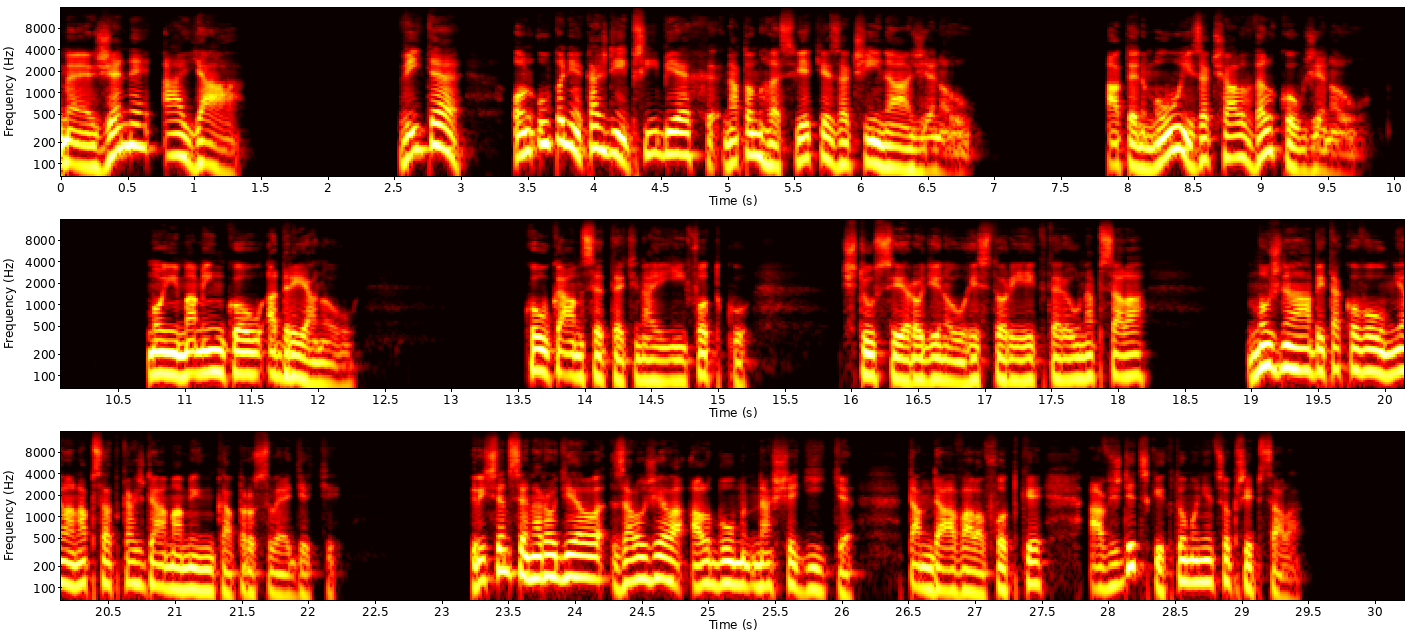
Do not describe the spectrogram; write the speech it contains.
Mé ženy a já. Víte, on úplně každý příběh na tomhle světě začíná ženou. A ten můj začal velkou ženou. Mojí maminkou Adrianou. Koukám se teď na její fotku. Čtu si rodinnou historii, kterou napsala. Možná by takovou měla napsat každá maminka pro své děti. Když jsem se narodil, založila album Naše dítě. Tam dávala fotky a vždycky k tomu něco připsala.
